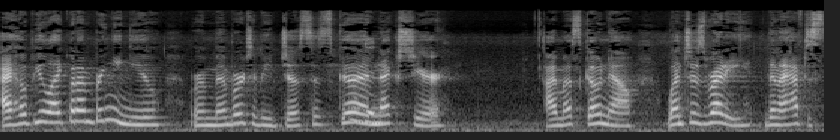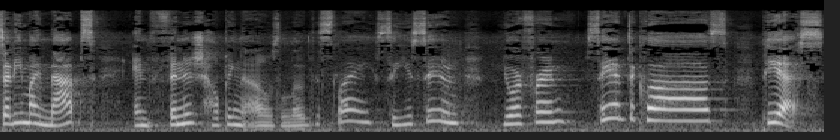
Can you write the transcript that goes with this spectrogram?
I hope you like what I'm bringing you. Remember to be just as good Good. next year. I must go now. Lunch is ready. Then I have to study my maps and finish helping the elves load the sleigh. See you soon. Your friend, Santa Claus. P.S.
